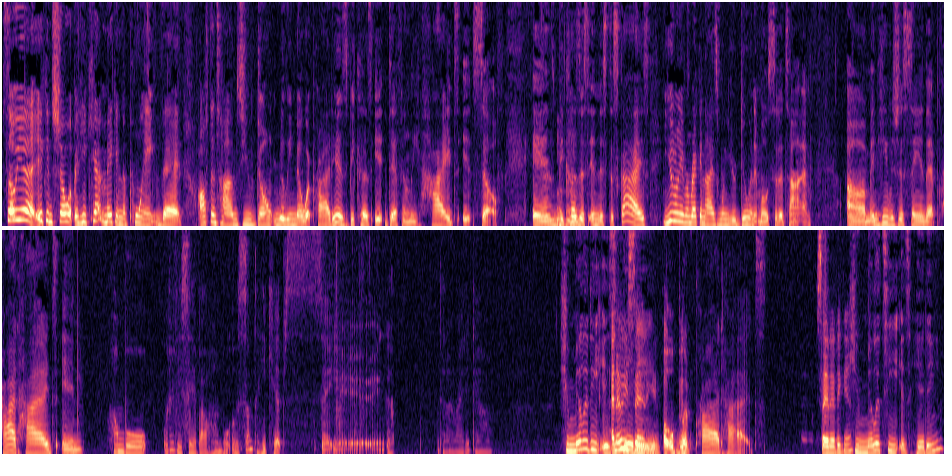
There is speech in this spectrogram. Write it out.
So yeah, it can show up, and he kept making the point that oftentimes you don't really know what pride is because it definitely hides itself, and because mm-hmm. it's in this disguise, you don't even recognize when you're doing it most of the time. Um, and he was just saying that pride hides in humble. What did he say about humble? It was something he kept saying. Did I write it down? Humility is I know hidden, he said open. but pride hides. Say that again. Humility is hidden,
